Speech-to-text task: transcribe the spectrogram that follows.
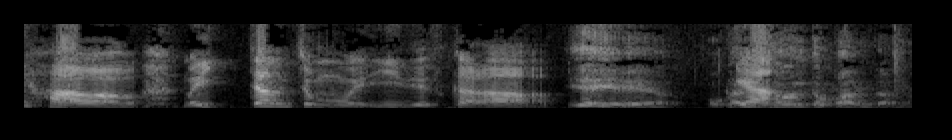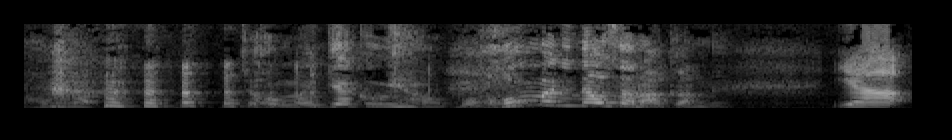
ーハーは、まあ、一旦ちょもういいですから、いやいやいやおかいや。げそういうとこあるからなほんま。じゃあほんまに逆ミーハーを。もうほんまに直さなあかんねん。いや、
